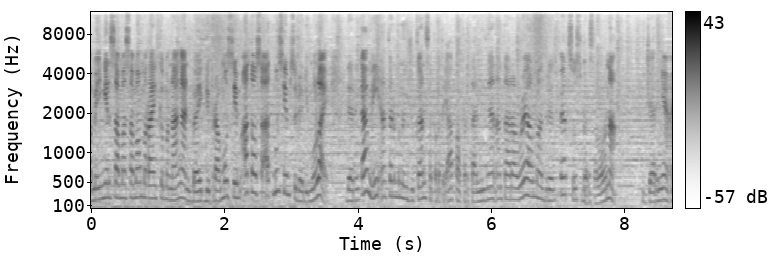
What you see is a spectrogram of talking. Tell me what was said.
Kami ingin sama-sama meraih kemenangan baik di pramusim atau saat musim sudah dimulai. Dan kami akan menunjukkan seperti apa pertandingan antara Real Madrid versus Barcelona. Ujarnya.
